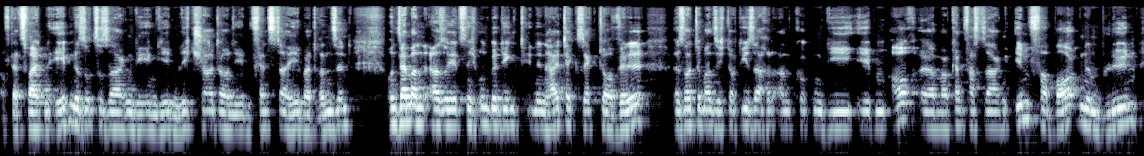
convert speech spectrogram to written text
auf der zweiten Ebene sozusagen, die in jedem Lichtschalter und jedem Fensterheber drin sind. Und wenn man also jetzt nicht unbedingt in den Hightech-Sektor will, äh, sollte man sich doch die Sachen angucken, die eben auch, äh, man kann fast sagen, im Verborgenen blühen.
